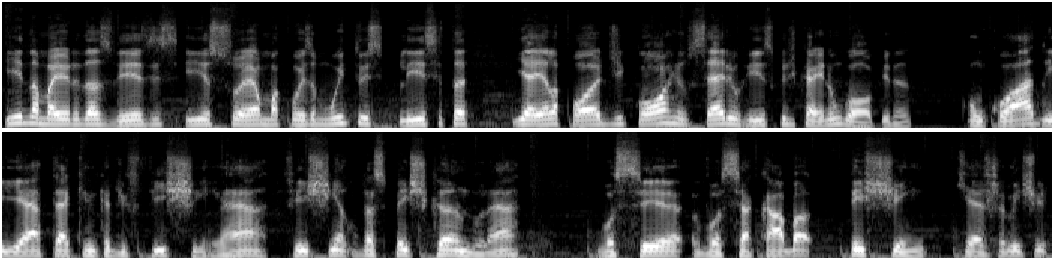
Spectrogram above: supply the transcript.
e na maioria das vezes isso é uma coisa muito explícita e aí ela pode corre um sério risco de cair num golpe, né? Concordo, e é a técnica de phishing, né? Phishing acontece pescando, né? Você, você acaba phishing, que é justamente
